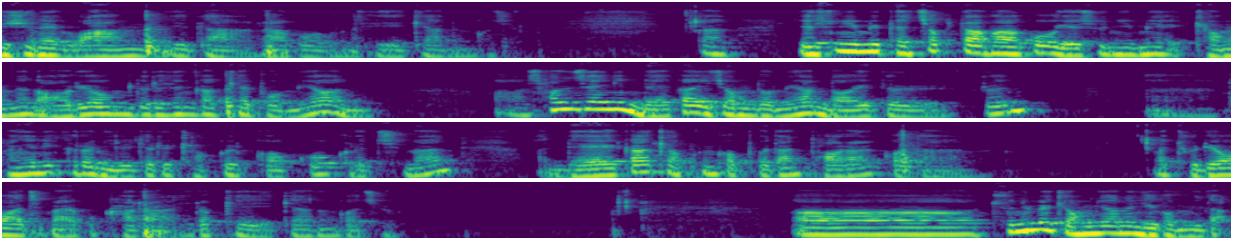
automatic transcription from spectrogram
아, 귀신의 왕이다라고 이제 얘기하는 거죠. 그러니까 예수님이 배척당하고 예수님이 겪는 어려움들을 생각해 보면 어, 선생인 내가 이 정도면 너희들은 어, 당연히 그런 일들을 겪을 거고 그렇지만 내가 겪은 것보단 덜할 거다. 두려워하지 말고 가라 이렇게 얘기하는 거죠. 어, 주님의 격려는 이겁니다.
